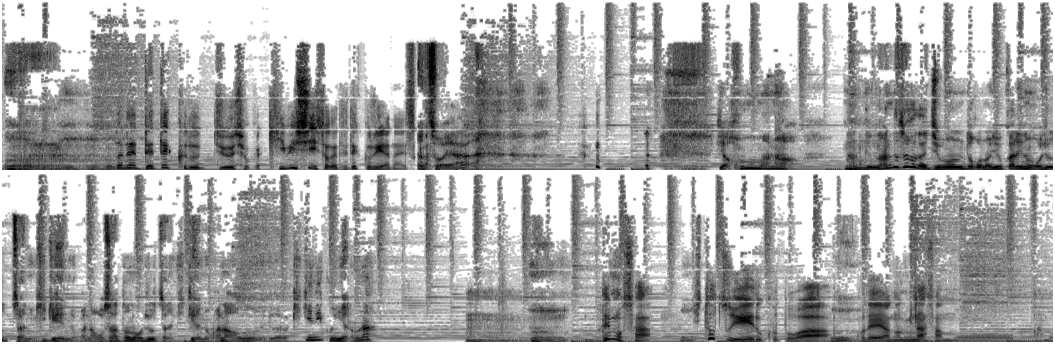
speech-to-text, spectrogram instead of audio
ーうんうんうんそれで出てくる住職が厳しい人が出てくるやないですかうん。そうや。いや、ほんまな。なんて、うん。なんでそういうことは自分のとこのゆかりのお嬢ちゃんに聞けへんのかな？お里のお嬢ちゃんに聞けへんのかな？思うんだけど、聞きにくいんやろな。うん。うん。でもさうん。一つ言えることはうん。これあの皆さんもあの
